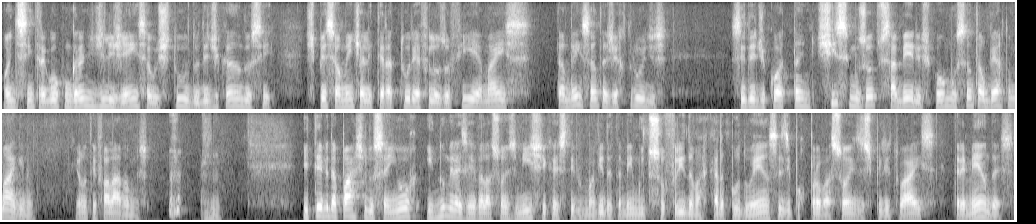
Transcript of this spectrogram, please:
onde se entregou com grande diligência ao estudo, dedicando-se especialmente à literatura e à filosofia, mas também Santa Gertrudes se dedicou a tantíssimos outros saberes, como Santo Alberto Magno, que ontem falávamos. E teve da parte do Senhor inúmeras revelações místicas, teve uma vida também muito sofrida, marcada por doenças e por provações espirituais tremendas.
